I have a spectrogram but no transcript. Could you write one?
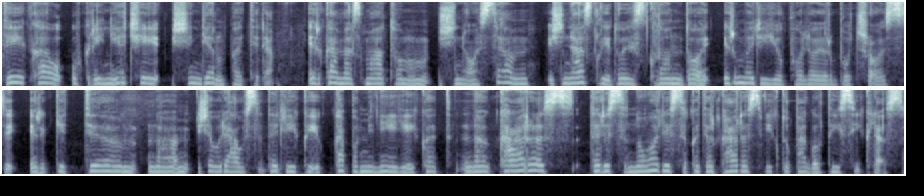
tai, ką ukrainiečiai šiandien patiria. Ir ką mes matom žiniuose, žiniasklaidoje sklando ir Marijupolio, ir Bučos, ir kiti, na, žiauriausi dalykai, ką paminėjai, kad, na, karas tarsi norisi, kad ir karas vyktų pagal taisyklės.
